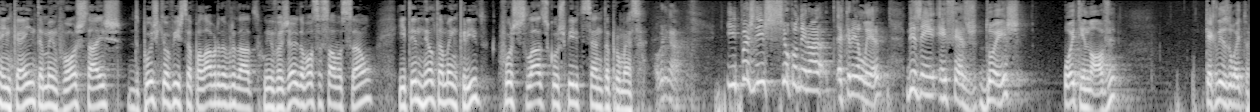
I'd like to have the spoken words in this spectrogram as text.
em quem também vós estáis, depois que ouviste a palavra da verdade, o evangelho da vossa salvação, e tendo nele também querido, fostes selados com o Espírito Santo da promessa. Obrigado. E depois diz, se eu continuar a querer ler, diz em Efésios 2, 8 e 9, o que é que diz o 8,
